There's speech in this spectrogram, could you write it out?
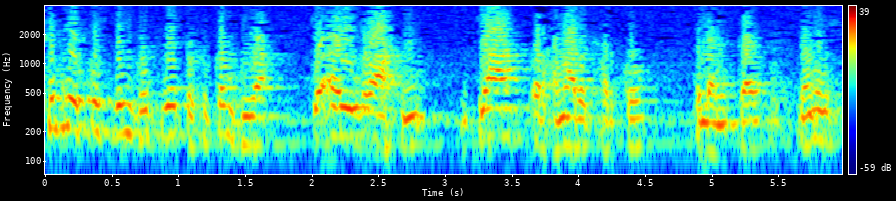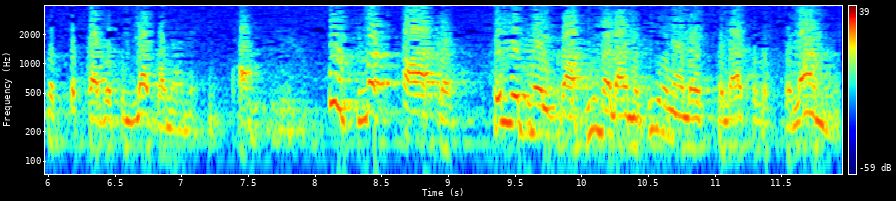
پھر یہ کچھ دن گزرے تو حکم ہوا کہ اے ابراہیم جا اور ہمارے گھر کو بلند کر یعنی اس وقت تک کابت اللہ بنا نہیں تھا۔ اس وقت آ کر سید ابراہیم علیہ نبی علیہ السلاط وسلام نے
